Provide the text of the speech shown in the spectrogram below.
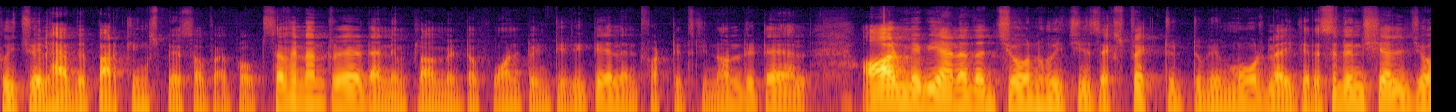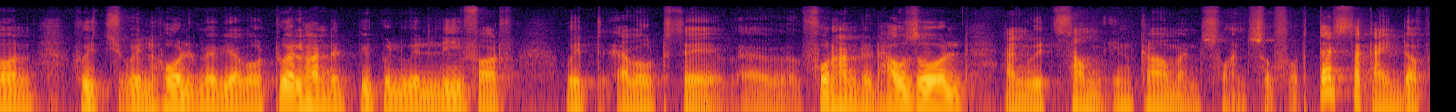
which will have a parking space of about 700 and employment of 120 retail and 43 non-retail. Or maybe another zone which is expected to be more like a residential zone which will hold maybe about 1200 people will live or with about say uh, 400 household and with some income and so on and so forth. That is the kind of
